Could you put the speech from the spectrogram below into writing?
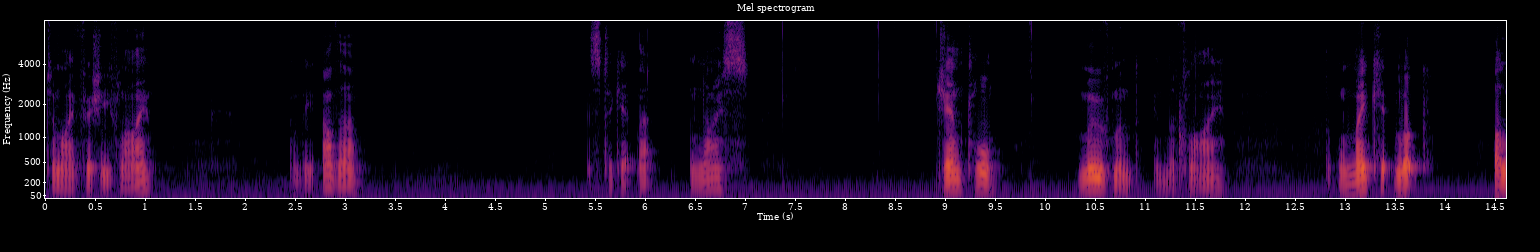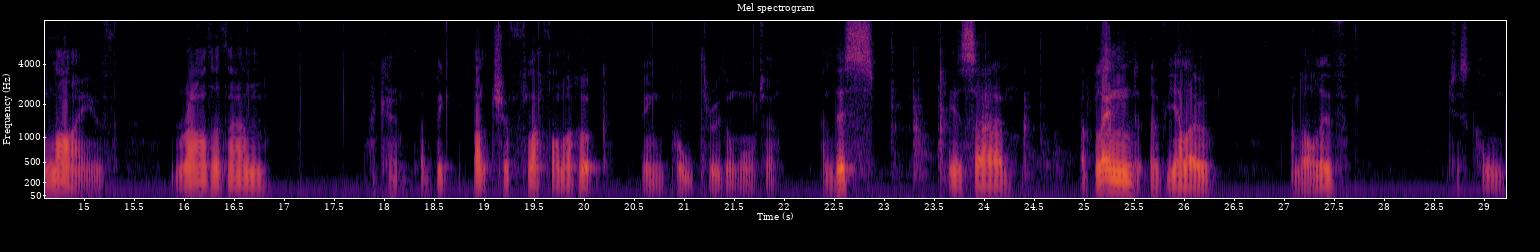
to my fishy fly, and the other is to get that nice, gentle movement in the fly that will make it look alive rather than like a, a big bunch of fluff on a hook being pulled through the water. And this is uh, a blend of yellow and olive, which is called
